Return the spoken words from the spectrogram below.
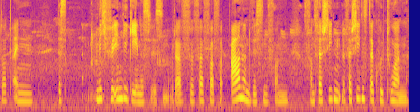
dort ein, das mich für indigenes Wissen oder für, für, für, für Ahnenwissen von, von verschieden, verschiedenster Kulturen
